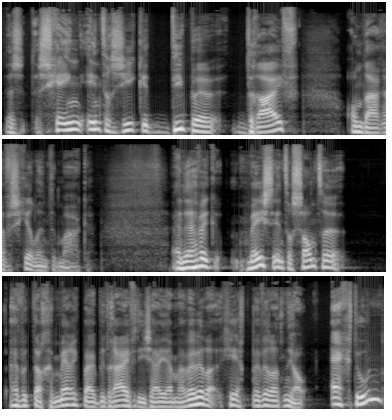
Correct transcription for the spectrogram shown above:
Dus er is geen intrinsieke, diepe drive om daar een verschil in te maken. En daar heb ik het meest interessante heb ik dat gemerkt bij bedrijven die zeiden, ja, maar wij willen, Geert, wij willen het nou echt doen.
